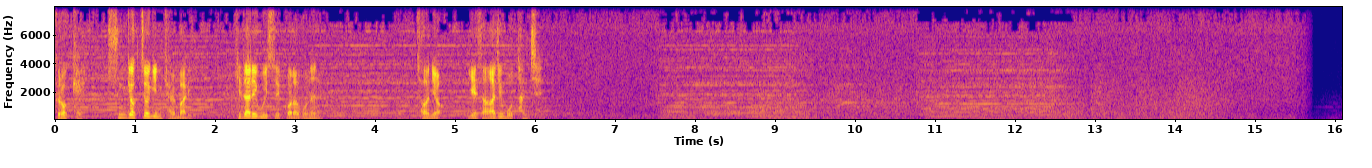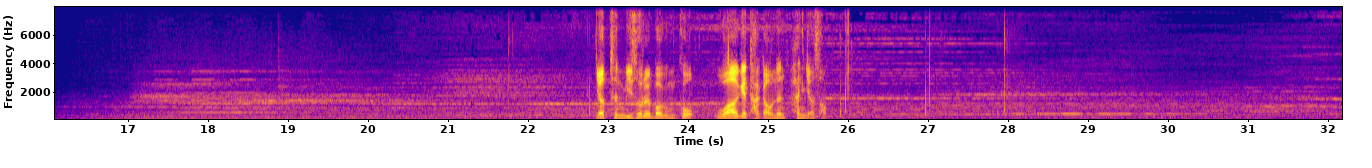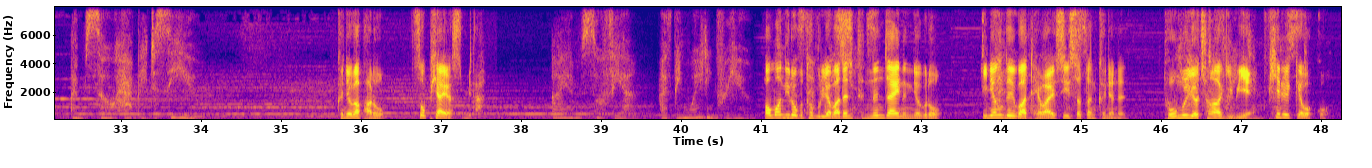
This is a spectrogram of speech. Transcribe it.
그렇게 충격적인 결말이 기다리고 있을 거라고는 전혀 예상하지 못한 채 옅은 미소를 머금고 우아하게 다가오는 한 여성. So. 그녀가 바로 소피아였습니다. 어머니로부터 물려받은 듣는 자의 능력으로 인형들과 대화할 수 있었던 그녀는 도움을 요청하기 위해 피를 깨웠고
